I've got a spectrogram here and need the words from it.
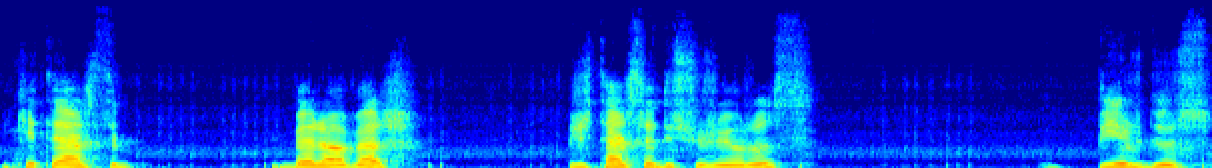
İki tersi beraber bir terse düşürüyoruz. Bir düz.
